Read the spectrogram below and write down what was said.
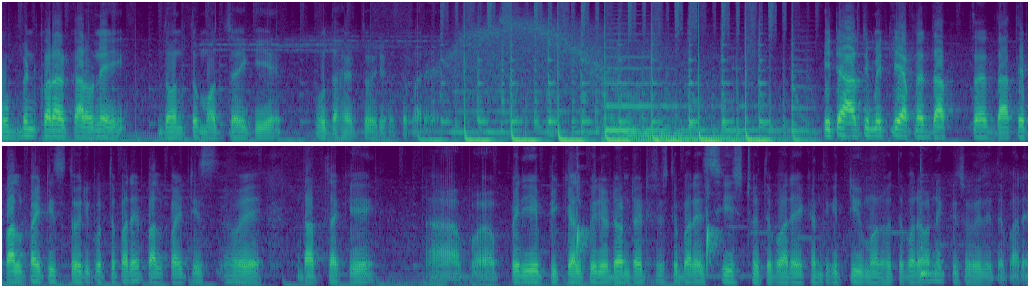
মুভমেন্ট করার কারণেই দন্ত মজ্জায় গিয়ে উদাহের তৈরি হতে পারে। এটা আলটিমেটলি আপনার দাঁত, দাঁতে পালপাইটিস তৈরি করতে পারে। পালপাইটিস হয়ে দাঁতটাকে পেরিয়েপিক্যাল পেরিওডন্টাইটিস হতে পারে সিস্ট হতে পারে, এখান থেকে টিউমার হতে পারে, অনেক কিছু হয়ে যেতে পারে।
